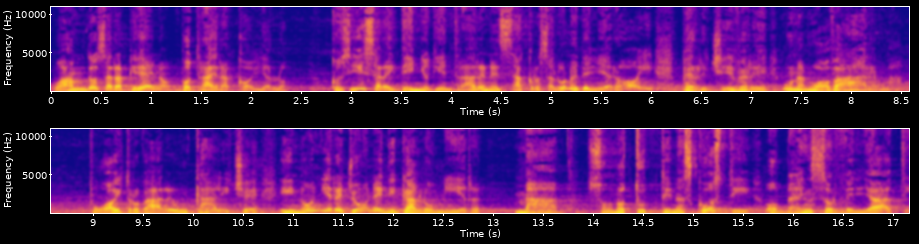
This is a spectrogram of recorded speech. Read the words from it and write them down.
Quando sarà pieno, potrai raccoglierlo. Così sarai degno di entrare nel sacro salone degli eroi per ricevere una nuova arma. Puoi trovare un calice in ogni regione di Gallomir, ma sono tutti nascosti o ben sorvegliati.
